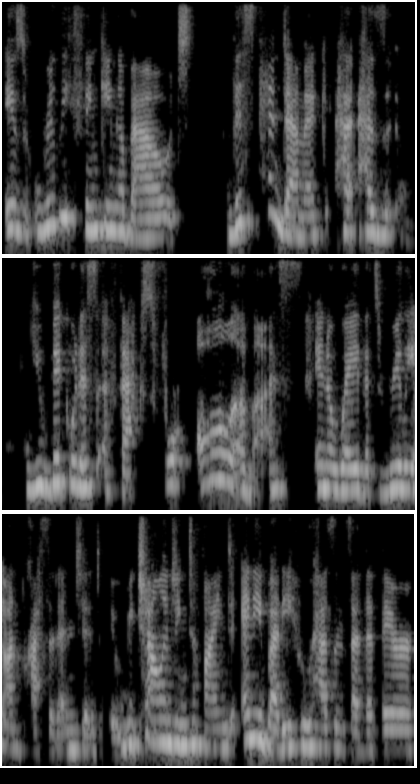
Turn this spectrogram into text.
is really thinking about this pandemic ha- has ubiquitous effects for all of us in a way that's really unprecedented. It would be challenging to find anybody who hasn't said that their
